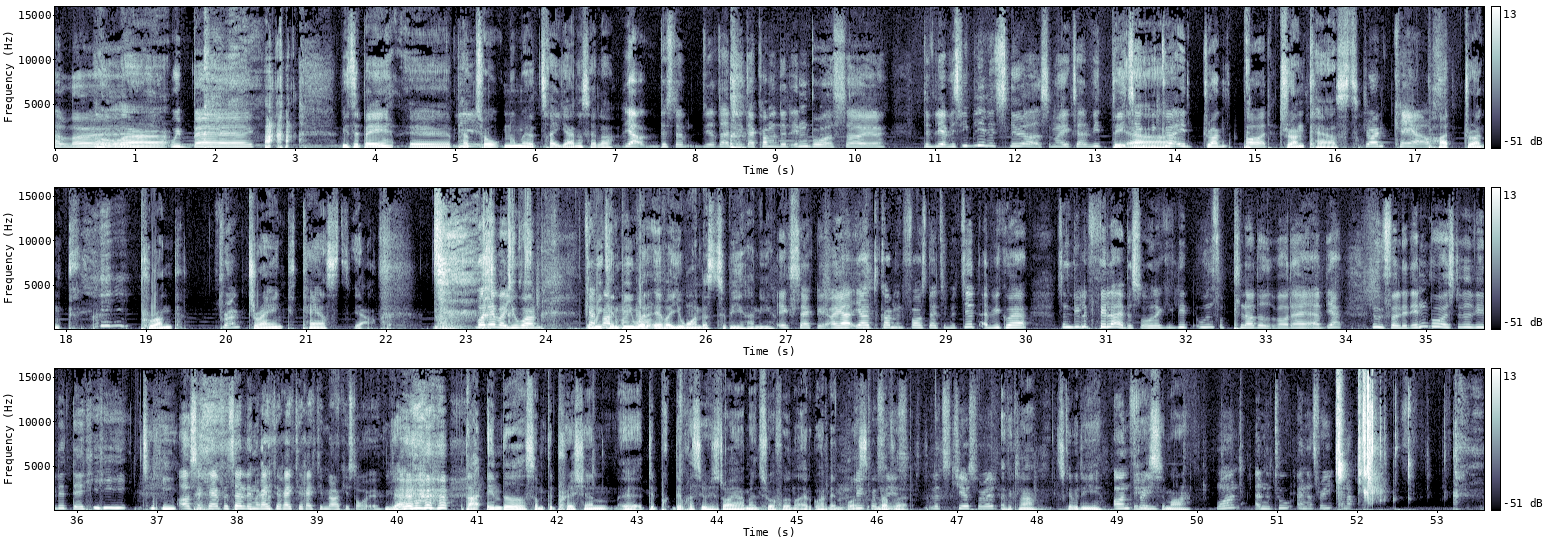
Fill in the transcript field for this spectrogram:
Hello. Hello. We back. Vi er tilbage. Øh, part Lige- 2, nu med tre hjerneceller. Ja, bestemt. Ja, Der er, lige, der er kommet lidt indenbord, så øh, det bliver, hvis vi bliver lidt sløret, så må jeg ikke tage det. Vi, vi tænker, er- vi kører en drunk pod. Drunkcast. Drunk chaos. Pot drunk. Prunk. Drunk. Drankcast. Ja. Whatever you want. Kan We can be whatever you want us to be, honey. Exactly. Og jeg, jeg kom med et forslag til Majid, at vi kunne have sådan en lille filler-episode, der gik lidt uden for plottet, hvor der er, at ja, nu har vi fået lidt indenbords, du ved, vi lidt uh, hihi. Og så kan jeg fortælle en rigtig, rigtig, rigtig mørk historie. Ja. Der er intet som depression, øh, dep- depressiv historie, mens du har fået noget alkohol ind på os. Love that. Let's cheers for it. Er vi klar? Skal vi lige On three. ASMR? One, and a two, and a three, and a...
